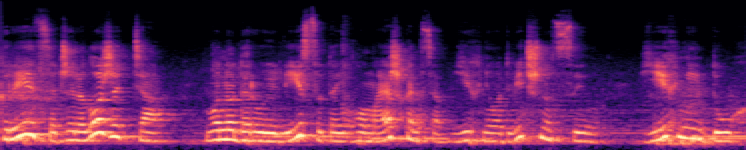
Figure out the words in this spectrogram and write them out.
криється джерело життя. Воно дарує лісу та його мешканцям їхню одвічну силу, їхній дух.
